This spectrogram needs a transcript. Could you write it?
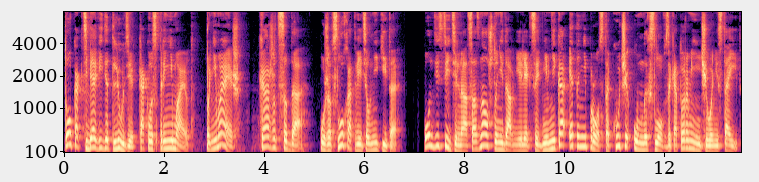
То, как тебя видят люди, как воспринимают. Понимаешь? Кажется, да. Уже вслух ответил Никита. Он действительно осознал, что недавние лекции дневника – это не просто куча умных слов, за которыми ничего не стоит.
